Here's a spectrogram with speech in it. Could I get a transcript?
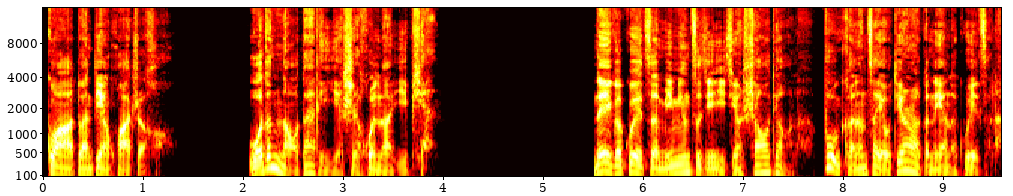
挂断电话之后，我的脑袋里也是混乱一片。那个柜子明明自己已经烧掉了，不可能再有第二个那样的柜子了，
